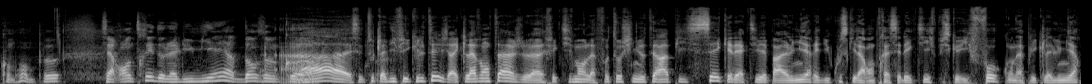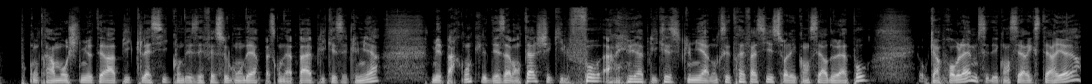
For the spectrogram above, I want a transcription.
Comment on peut faire rentrer de la lumière dans un corps Ah, c'est toute la difficulté. Je que l'avantage effectivement la photochimiothérapie, c'est qu'elle est activée par la lumière et du coup ce qui la rend très sélective puisqu'il faut qu'on applique la lumière contrairement aux chimiothérapies classiques qui ont des effets secondaires parce qu'on n'a pas appliqué cette lumière. Mais par contre, le désavantage, c'est qu'il faut arriver à appliquer cette lumière. Donc c'est très facile sur les cancers de la peau, aucun problème, c'est des cancers extérieurs.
